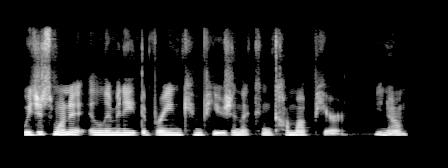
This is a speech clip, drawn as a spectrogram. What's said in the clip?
We just want to eliminate the brain confusion that can come up here, you know.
